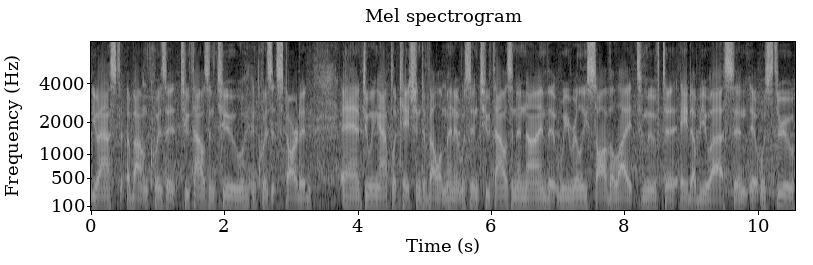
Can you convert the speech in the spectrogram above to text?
You asked about Enquizit. 2002, Enquizit started and doing application development. It was in 2009 that we really saw the light to move to AWS, and it was through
